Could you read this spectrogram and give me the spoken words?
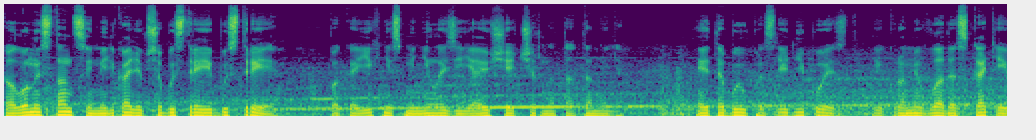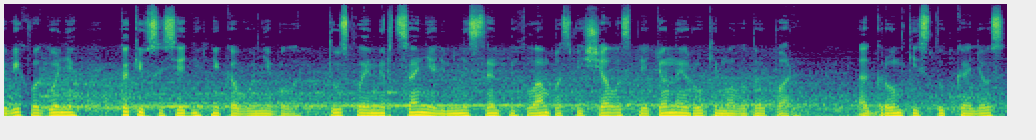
Колонны станции мелькали все быстрее и быстрее, пока их не сменила зияющая чернота тоннеля. Это был последний поезд, и кроме Влада с Катей в их вагоне, как и в соседних, никого не было. Тусклое мерцание люминесцентных ламп освещало сплетенные руки молодой пары, а громкий стук колес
